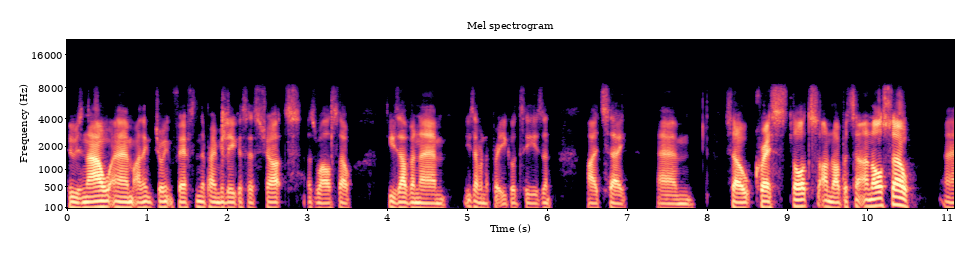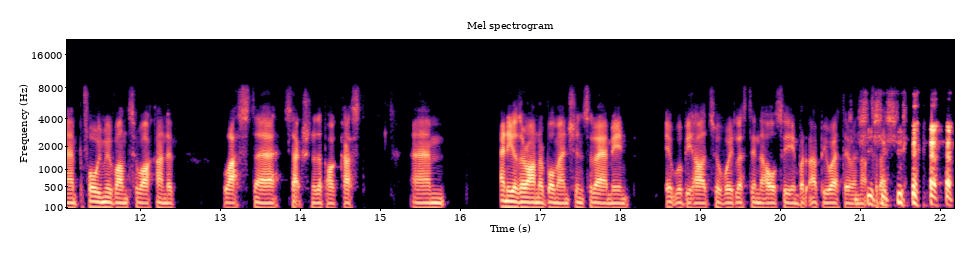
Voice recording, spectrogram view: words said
who's now, um, I think, joint fifth in the Premier League assist charts as well. So he's having, um, he's having a pretty good season, I'd say. Um, so, Chris, thoughts on Robertson, and also uh, before we move on to our kind of last uh, section of the podcast, um, any other honourable mentions today? I mean, it would be hard to avoid listing the whole team, but it might be worth doing that today.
